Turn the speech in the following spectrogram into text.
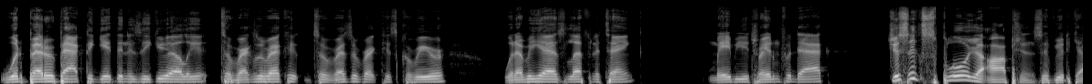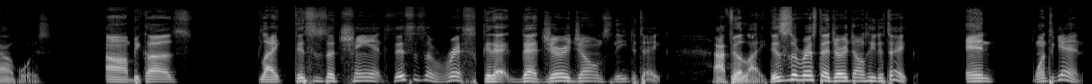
what better back to get than Ezekiel Elliott to resurrect to resurrect his career, whatever he has left in the tank? Maybe you trade him for Dak. Just explore your options if you're the Cowboys, uh, because like this is a chance, this is a risk that that Jerry Jones need to take. I feel like this is a risk that Jerry Jones need to take. And once again,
